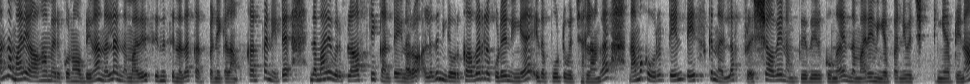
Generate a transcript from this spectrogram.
அந்த மாதிரி ஆகாமல் இருக்கணும் அப்படின்னா நல்லா இந்த மாதிரி சின்ன சின்னதாக கட் பண்ணிக்கலாம். கட் பண்ணிவிட்டு இந்த மாதிரி ஒரு பிளாஸ்டிக் கண்டெய்னரோ அல்லது நீங்கள் ஒரு கவரில் கூட நீங்கள் இதை போட்டு வச்சிடலாங்க நமக்கு ஒரு டென் டேஸ்க்கு நல்லா ஃப்ரெஷ்ஷாகவே நமக்கு இது இருக்குங்க. இந்த மாதிரி நீங்கள் பண்ணி வச்சுக்கிட்டீங்க அப்படின்னா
